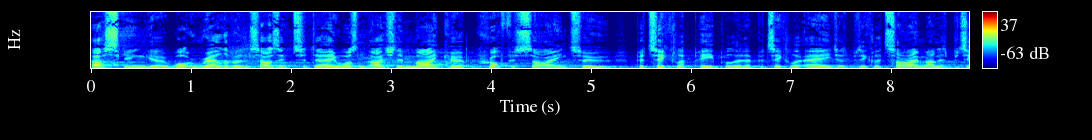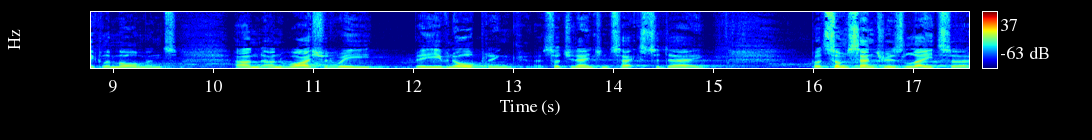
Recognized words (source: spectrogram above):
asking uh, what relevance has it today? Wasn't actually Micah prophesying to particular people in a particular age, at a particular time, and at a particular moment? And, and why should we be even opening such an ancient text today? But some centuries later,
